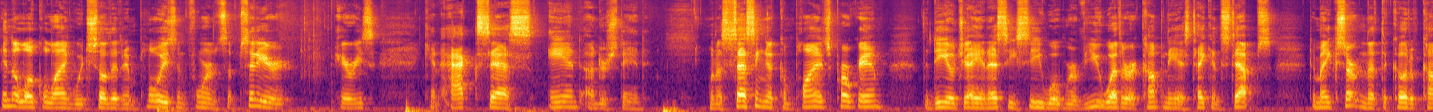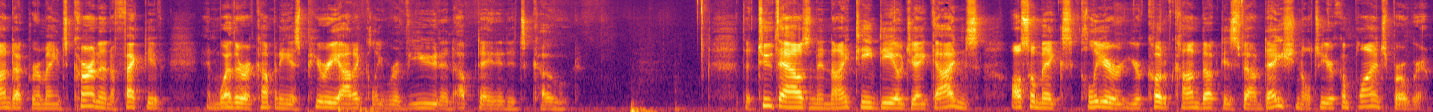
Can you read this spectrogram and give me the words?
in the local language so that employees and foreign subsidiaries can access and understand it. When assessing a compliance program, the DOJ and SEC will review whether a company has taken steps to make certain that the code of conduct remains current and effective and whether a company has periodically reviewed and updated its code. The 2019 DOJ guidance also makes clear your code of conduct is foundational to your compliance program.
